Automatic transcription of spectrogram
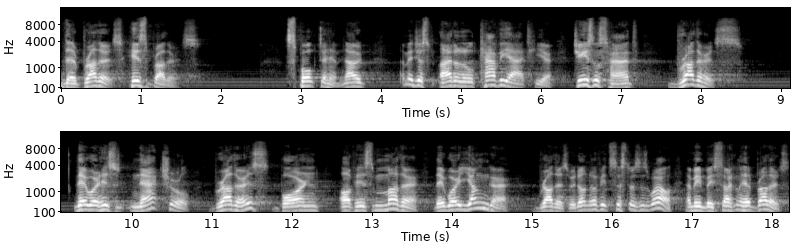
Their brothers, his brothers, spoke to him. Now, let me just add a little caveat here. Jesus had brothers. They were his natural brothers, born of his mother. They were younger brothers. We don't know if he had sisters as well. I mean, he certainly had brothers.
